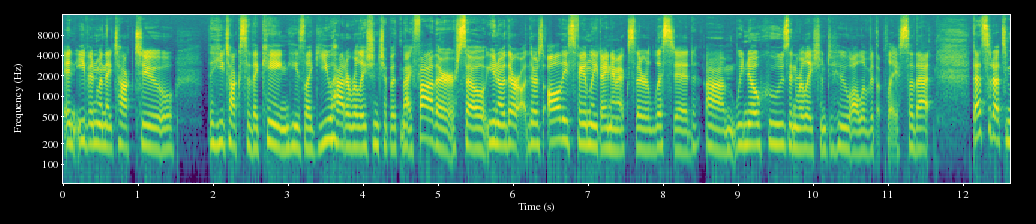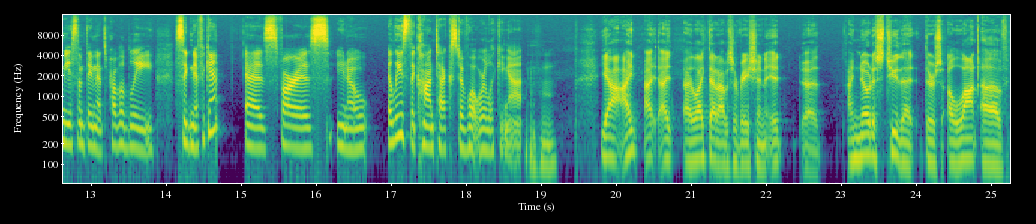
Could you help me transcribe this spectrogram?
and even when they talk to the, he talks to the king, he's like, "You had a relationship with my father." So you know, there there's all these family dynamics that are listed. Um, we know who's in relation to who all over the place. So that that stood out to me as something that's probably significant as far as you know, at least the context of what we're looking at. Mm-hmm. Yeah, I I, I, I like that observation. It uh, I noticed too that there's a lot of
